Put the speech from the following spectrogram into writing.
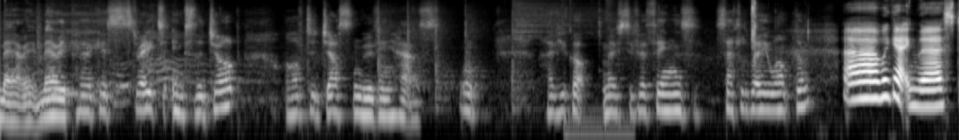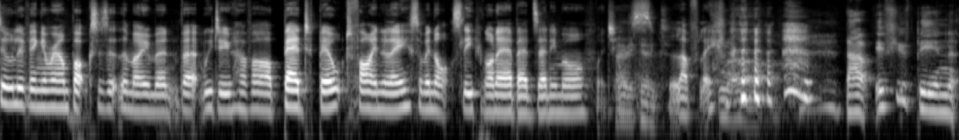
Mary. Mary Purkiss straight into the job after just moving house. Mm. Have you got most of your things settled where you want them? Uh, we're getting there. Still living around boxes at the moment, but we do have our bed built finally, so we're not sleeping on air beds anymore, which Very is good. lovely. Now, if you've been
